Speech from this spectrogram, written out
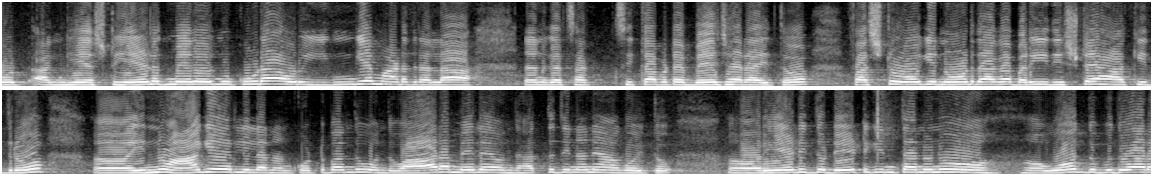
ಕೊಟ್ಟು ಹಂಗೆ ಅಷ್ಟು ಹೇಳಿದ್ಮೇಲೂ ಕೂಡ ಅವರು ಹಿಂಗೆ ಮಾಡಿದ್ರಲ್ಲ, ನನಗೆ ಸಕ್ ಸಿಕ್ಕಾಪಟ್ಟೆ ಬೇಜಾರಾಯಿತು. ಫಸ್ಟು ಹೋಗಿ ನೋಡಿದಾಗ ಬರೀ ಇದಿಷ್ಟೇ ಹಾಕಿದ್ರು. ಇನ್ನೂ ಆಗೇ ಇರಲಿಲ್ಲ ನಾನು ಕೊಟ್ಟು ಬಂದು, ಒಂದು ವಾರ ಮೇಲೆ ಒಂದು ಹತ್ತು ದಿನನೇ ಆಗೋಯ್ತು. ಅವ್ರು ಹೇಳಿದ್ದು ಡೇಟ್ಗಿಂತನೂ ಓದ್ದು ಬುಧವಾರ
